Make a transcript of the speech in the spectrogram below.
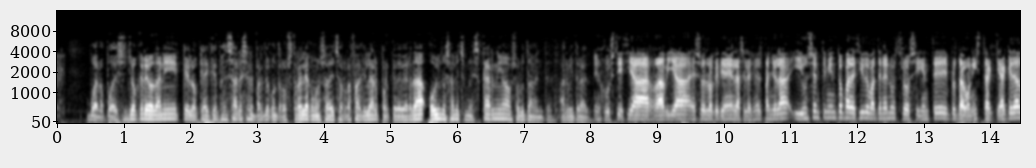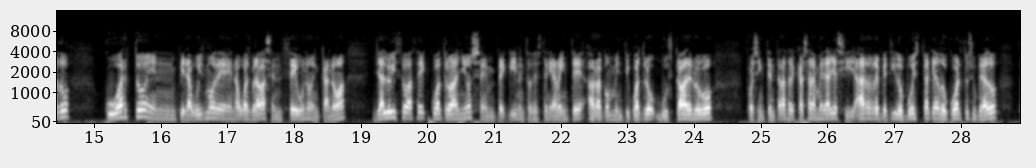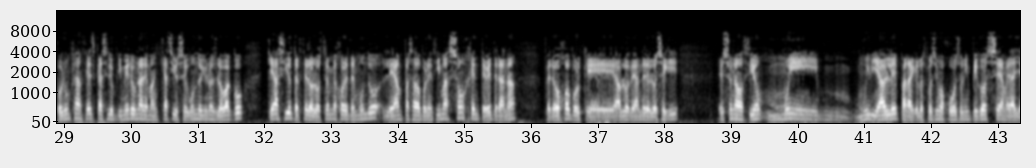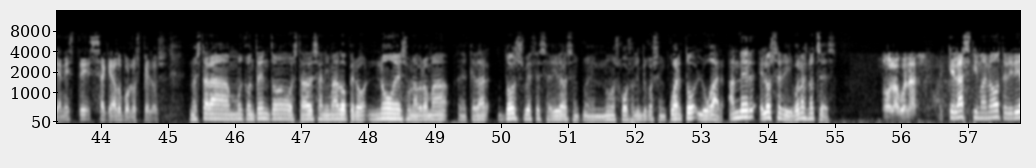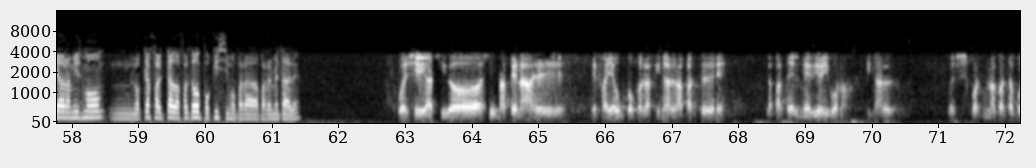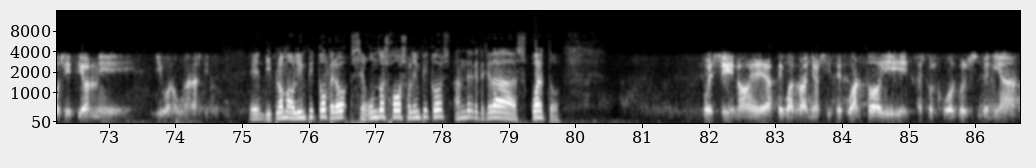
Bueno, pues yo creo, Dani, que lo que hay que pensar es en el partido contra Australia, como nos ha dicho Rafa Aguilar, porque de verdad hoy nos han hecho un escarnio absolutamente arbitral. Injusticia, rabia, eso es lo que tiene la selección española y un sentimiento parecido va a tener nuestro siguiente protagonista, que ha quedado cuarto en piragüismo de en aguas bravas en C1 en canoa ya lo hizo hace cuatro años en Pekín, entonces tenía 20, ahora con 24 buscaba de nuevo pues intentar acercarse a las medallas y ha repetido puesto, ha quedado cuarto, superado por un francés que ha sido primero, un alemán que ha sido segundo y un eslovaco que ha sido tercero. Los tres mejores del mundo le han pasado por encima, son gente veterana, pero ojo porque hablo de Ander Elosegui, es una opción muy, muy viable para que los próximos Juegos Olímpicos sea medalla. En este se ha quedado por los pelos. No estará muy contento o estará desanimado, pero no es una broma eh, quedar dos veces seguidas en, unos Juegos Olímpicos en cuarto lugar. Ander Elosegui, buenas noches. Hola, buenas. Qué lástima, ¿no? Te diría ahora mismo mm, lo que ha faltado. Ha faltado poquísimo para, para el metal, ¿eh? Pues sí, ha sido, ha sido una pena. Eh, he fallado un poco en la final, en la parte de la parte del medio y bueno, al final pues una cuarta posición y, y bueno, una lástima. Eh, diploma olímpico, pero segundos Juegos Olímpicos, Ander, que te quedas cuarto. Pues sí, ¿no? Eh, hace cuatro años hice cuarto y a estos juegos pues venía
